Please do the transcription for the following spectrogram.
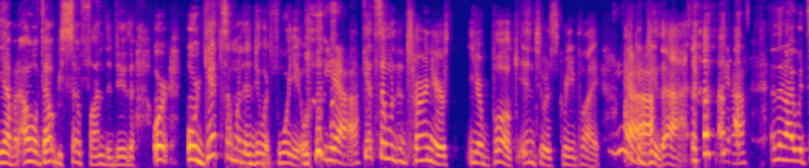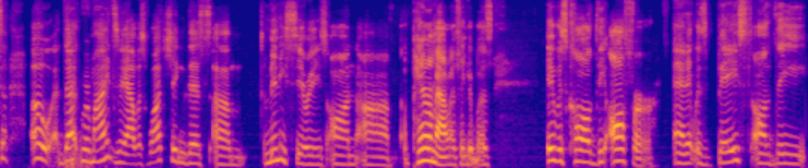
Yeah, but oh, that would be so fun to do that, or or get someone to do it for you. Yeah, get someone to turn your your book into a screenplay. Yeah. I could do that. yeah. and then I would tell, oh, that reminds me, I was watching this um, mini series on uh, Paramount, I think it was. It was called The Offer, and it was based on the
